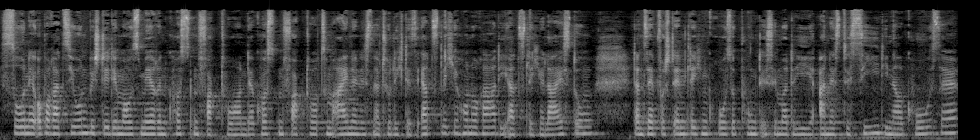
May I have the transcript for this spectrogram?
So eine Operation besteht immer aus mehreren Kostenfaktoren. Der Kostenfaktor zum einen ist natürlich das ärztliche Honorar, die ärztliche Leistung. Dann selbstverständlich ein großer Punkt ist immer die Anästhesie, die Narkose.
